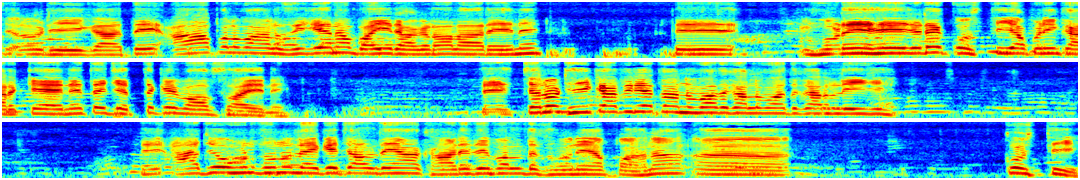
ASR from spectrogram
ਚਲੋ ਠੀਕ ਆ। ਤੇ ਆਹ ਭਲਵਾਨ ਸੀਗੇ ਨਾ ਬਾਈ ਰਗੜਾ ਲਾ ਰਹੇ ਨੇ। ਤੇ ਹੁਣ ਇਹ ਜਿਹੜੇ ਕੁਸ਼ਤੀ ਆਪਣੀ ਕਰਕੇ ਆਏ ਨੇ ਤੇ ਜਿੱਤ ਕੇ ਵਾਪਸ ਆਏ ਨੇ। ਤੇ ਚਲੋ ਠੀਕ ਆ ਵੀਰੇ ਧੰਨਵਾਦ ਗੱਲਬਾਤ ਕਰਨ ਲਈ ਜੀ। ਤੇ ਆਜੋ ਹੁਣ ਤੁਹਾਨੂੰ ਲੈ ਕੇ ਚੱਲਦੇ ਆ ਅਖਾੜੇ ਦੇ ਵੱਲ ਦਿਖਾਉਨੇ ਆਪਾਂ ਹਨਾ? ਅਹ, ਕੁਸ਼ਤੀ।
